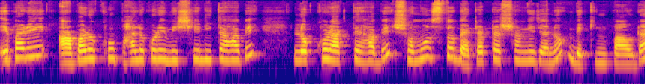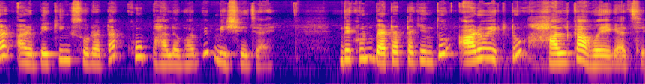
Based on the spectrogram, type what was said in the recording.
এবারে আবারও খুব ভালো করে মিশিয়ে নিতে হবে। লক্ষ্য রাখতে হবে সমস্ত ব্যাটারটার সঙ্গে যেন বেকিং পাউডার আর বেকিং সোডাটা খুব ভালোভাবে মিশে যায়। দেখুন ব্যাটারটা কিন্তু আরও একটু হালকা হয়ে গেছে।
